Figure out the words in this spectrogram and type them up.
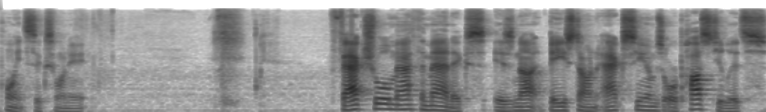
0.618. Factual mathematics is not based on axioms or postulates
